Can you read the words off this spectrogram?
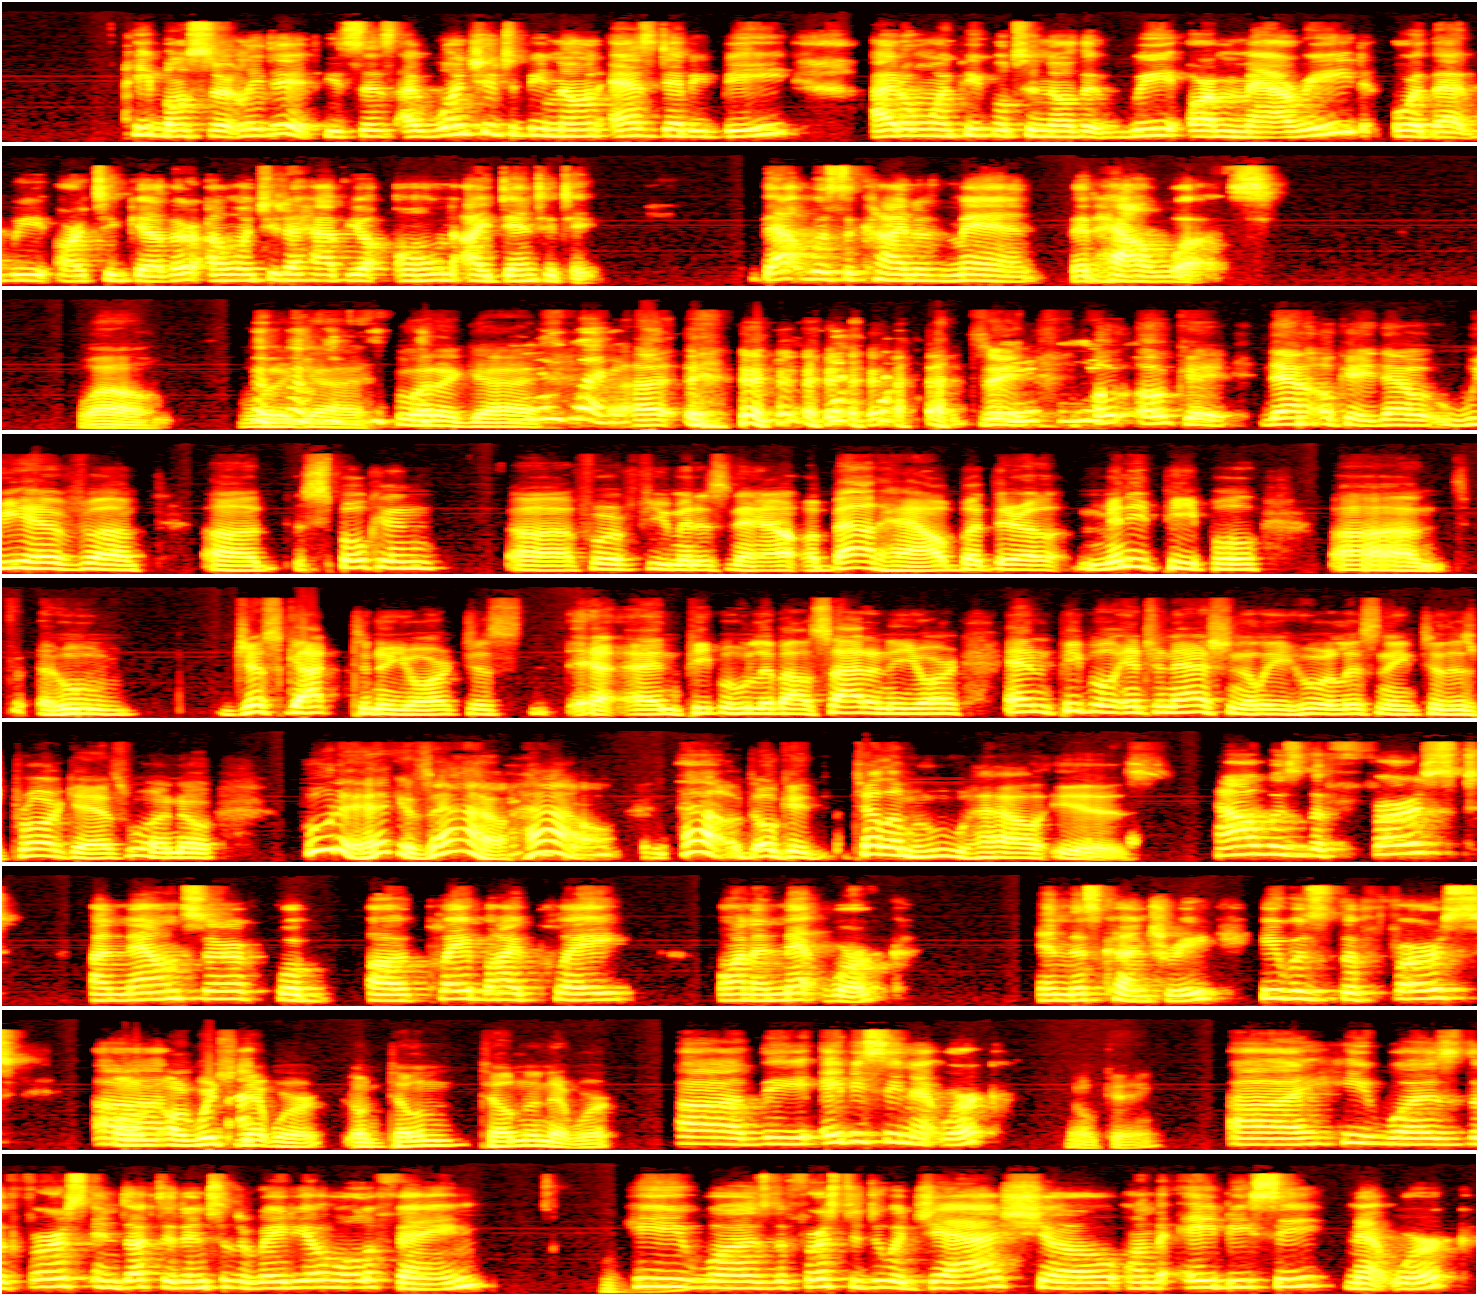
He most certainly did. He says, I want you to be known as Debi B. I don't want people to know that we are married or that we are together. I want you to have your own identity. That was the kind of man that Hal was. Wow. What a guy. What a guy. Uh, say, okay. Now, okay. Now we have uh, uh, spoken uh, for a few minutes now about Hal, but there are many people um, who just got to New York, just and people who live outside of New York, and people internationally who are listening to this broadcast want to know who the heck is Hal? Hal? Hal? Okay, tell them who Hal is. Hal was the first announcer for a play-by-play on a network in this country. He was the first uh, on, on, which network? Oh, tell him. Tell him the network. Uh, the ABC network. Okay. Uh, he was the first inducted into the Radio Hall of Fame. He mm-hmm. was the first to do a jazz show on the ABC network.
